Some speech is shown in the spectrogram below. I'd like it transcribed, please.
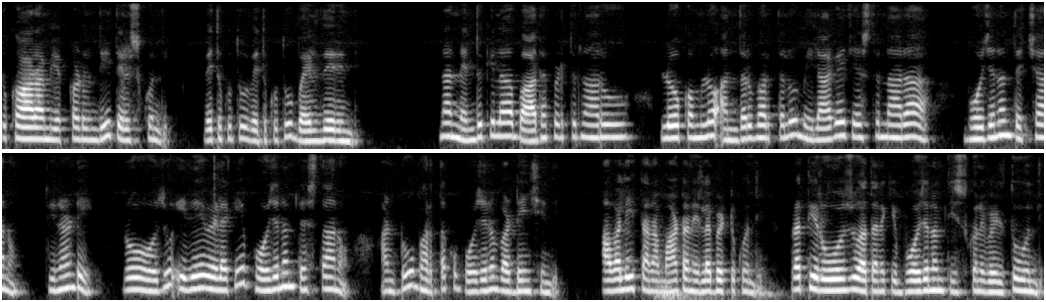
తుకారం ఎక్కడుంది తెలుసుకుంది. వెతుకుతూ వెతుకుతూ బయలుదేరింది. నన్నెందుకు ఇలా బాధ పెడుతున్నారు? లోకంలో అందరు భర్తలు మీలాగే చేస్తున్నారా? భోజనం తెచ్చాను. తినండి. రోజు ఇదే వేళకి భోజనం తెస్తాను అంటూ భర్తకు భోజనం వడ్డించింది. అవలి తన మాట నిలబెట్టుకుంది. ప్రతిరోజు అతనికి భోజనం తీసుకుని వెళ్తూ ఉంది.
